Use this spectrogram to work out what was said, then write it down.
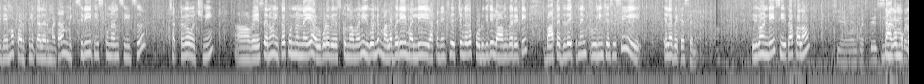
ఇదేమో పర్పుల్ కలర్ అనమాట మిక్స్డ్ తీసుకున్నాను సీడ్స్. చక్కగా వచ్చినాయి. వేసాను. ఇంకా కొన్ని ఉన్నాయి. అవి కూడా వేసుకుందామని. ఇదిగోండి మలబరి మళ్ళీ అక్కడి నుంచి తెచ్చాం కదా పొడుగుది లాంగ్ వెరైటీ. బాగా పెద్దదైపోయిందని ప్రూనింగ్ చేసేసి ఇలా పెట్టేసాను ఇదిగోండి సీతాఫలం. సగం ముక్క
